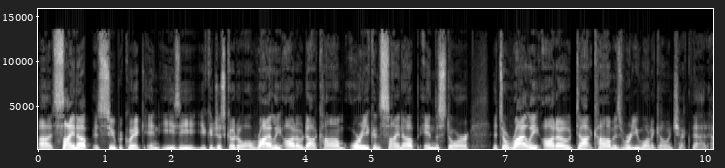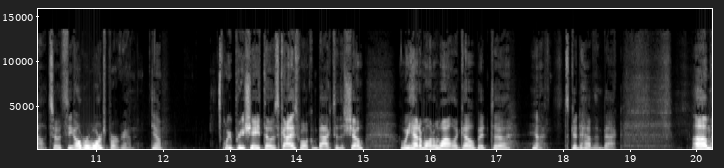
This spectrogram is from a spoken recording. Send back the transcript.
Uh, sign up is super quick and easy. You could just go to o'reillyauto.com or you can sign up in the store. It's o'reillyauto.com is where you want to go and check that out. So it's the O Rewards program. Yeah. We appreciate those guys. Welcome back to the show. We had them on a while ago, but uh, yeah, it's good to have them back. Um,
